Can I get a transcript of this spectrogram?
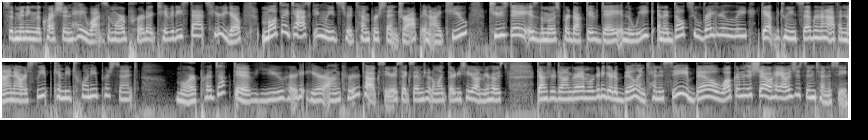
submitting the question. Hey, want some more productivity stats? Here you go. Multitasking leads to a 10% drop in IQ. Tuesday is the most productive day in the week, and adults who regularly get between seven and a half and nine hours sleep can be 20% more productive. You heard it here on Career Talk, Sirius XM Channel 132. I'm your host, Dr. Dawn Graham. We're going to go to Bill in Tennessee. Bill, welcome to the show. Hey, I was just in Tennessee.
